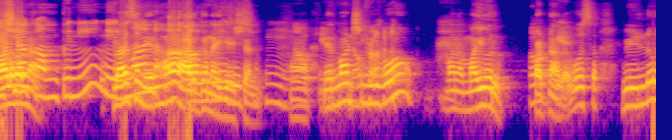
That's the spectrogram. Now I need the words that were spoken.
వాళ్ళ దీక్షా వల్ల company plus Nirmaan organization. okay, Nirmaan CEO problem. మన మయూర్ స- వీళ్ళు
